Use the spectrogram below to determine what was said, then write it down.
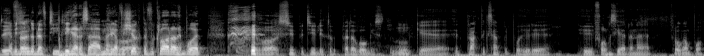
det, är Jag vet inte om det blev tydligare så här, men jag var- försökte förklara det på ett... Det var supertydligt och pedagogiskt. Mm. Och eh, ett praktexempel på hur, det, hur folk ser den här frågan på.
